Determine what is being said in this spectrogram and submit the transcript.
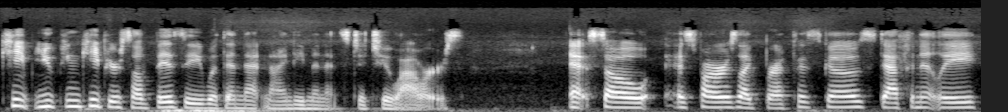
keep you can keep yourself busy within that 90 minutes to 2 hours. Eh, so as far as like breakfast goes, definitely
